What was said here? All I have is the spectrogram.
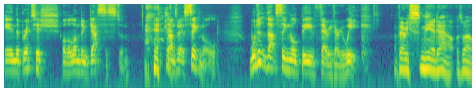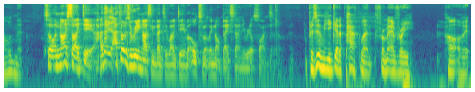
in the British or the London gas system to transmit a signal, wouldn't that signal be very very weak? very smeared out as well, wouldn't it? So a nice idea. I, th- I thought it was a really nice inventive idea, but ultimately not based on any real science. I don't think. Presumably, you get a path length from every part of it.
